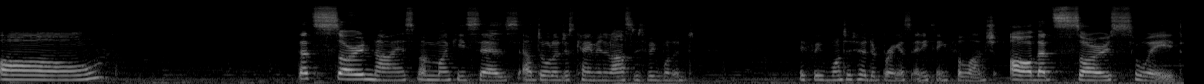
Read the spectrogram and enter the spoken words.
Oh. That's so nice, my monkey says. Our daughter just came in and asked if we wanted if we wanted her to bring us anything for lunch. Oh, that's so sweet.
